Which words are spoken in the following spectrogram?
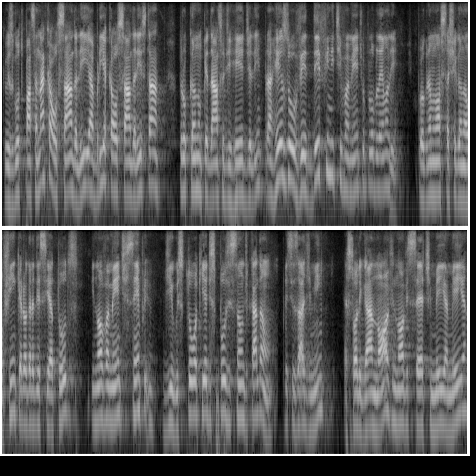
que o esgoto passa na calçada ali, e abrir a calçada ali está trocando um pedaço de rede ali para resolver definitivamente o problema ali. O programa nosso está chegando ao fim, quero agradecer a todos e novamente sempre digo, estou aqui à disposição de cada um. Precisar de mim, é só ligar 99766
